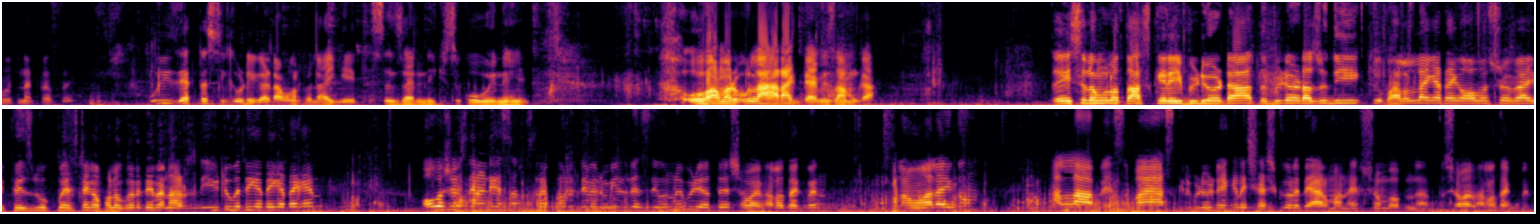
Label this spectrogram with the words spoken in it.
রোদ লাগতেছে। ওই যে একটা সিকিউরিটি গার্ড আমার ফেলে আইয়ে জানি না কিছু কই নেই। ও আমার বলে আর আগে আমি জামগা তো এই ছিল মূলত আজকের এই ভিডিওটা। তো ভিডিওটা যদি একটু ভালো লাগে থাকে, অবশ্যই ভাই ফেসবুক পেজটাকে ফলো করে দেবেন। আর যদি ইউটিউবে থেকে দেখে থাকেন, অবশ্যই চ্যানেলটিকে সাবস্ক্রাইব করে দেবেন। মিলতেছি অন্য ভিডিওতে। সবাই ভালো থাকবেন। আসসালামু আলাইকুম। আল্লাহ হাফেজ। ভাই, আজকের ভিডিওটা এখানে শেষ করে দেওয়ার মানে সম্ভব না। তো সবাই ভালো থাকবেন।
